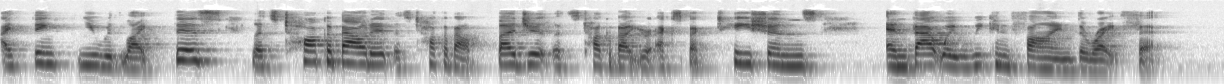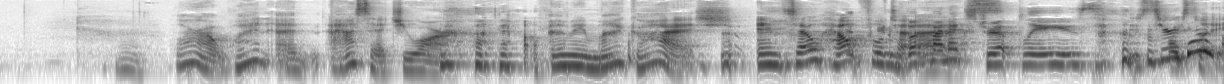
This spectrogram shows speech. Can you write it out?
I think you would like this. Let's talk about it. Let's talk about budget. Let's talk about your expectations. And that way we can find the right fit. Laura, what an asset you are. I know. I mean, my gosh. And so helpful to book us. my next trip, please. Seriously.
